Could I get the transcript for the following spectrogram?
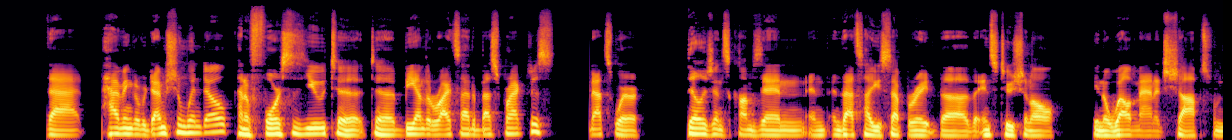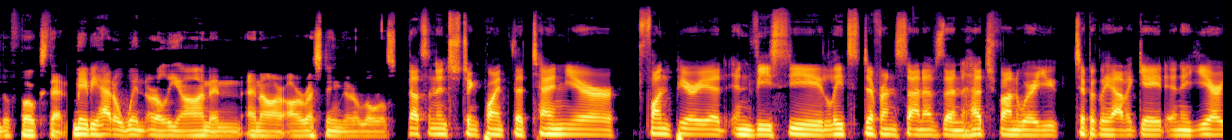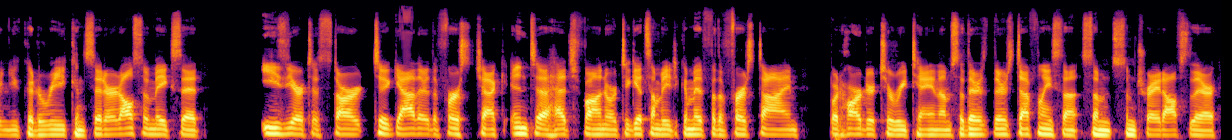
that having a redemption window kind of forces you to to be on the right side of best practice. That's where diligence comes in and, and that's how you separate the the institutional you know well managed shops from the folks that maybe had a win early on and and are, are resting their laurels. That's an interesting point. The 10 year fund period in vc leads to different incentives than hedge fund where you typically have a gate in a year and you could reconsider. It also makes it easier to start to gather the first check into a hedge fund or to get somebody to commit for the first time but harder to retain them. So there's there's definitely some some, some trade-offs there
